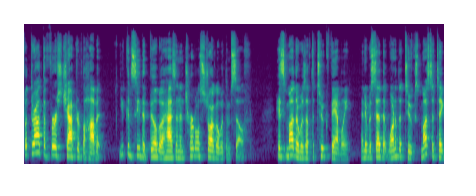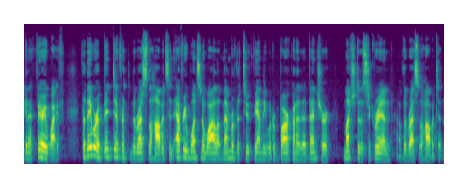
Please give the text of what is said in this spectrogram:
But throughout the first chapter of The Hobbit, you can see that Bilbo has an internal struggle with himself. His mother was of the Took family, and it was said that one of the Tooks must have taken a fairy wife, for they were a bit different than the rest of the hobbits, and every once in a while a member of the Took family would embark on an adventure, much to the chagrin of the rest of Hobbiton.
